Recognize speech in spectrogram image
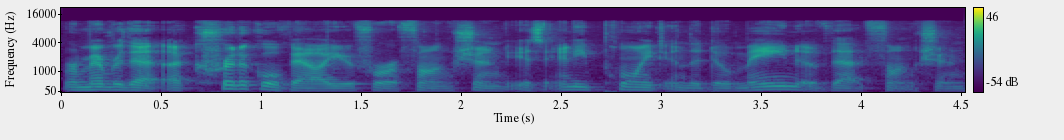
Remember that a critical value for a function is any point in the domain of that function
